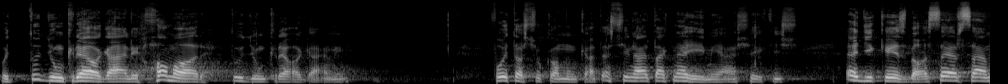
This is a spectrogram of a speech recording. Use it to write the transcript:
hogy tudjunk reagálni, hamar tudjunk reagálni. Folytassuk a munkát. Ezt csinálták Nehémiásék is. Egyik kézbe a szerszám,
